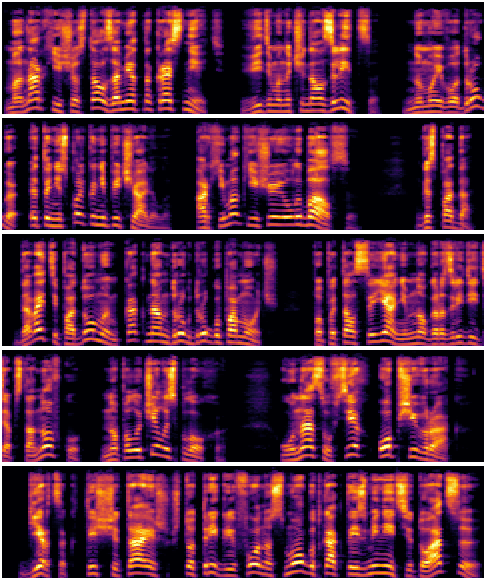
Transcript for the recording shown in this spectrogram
Монарх еще стал заметно краснеть, видимо, начинал злиться. Но моего друга это нисколько не печалило. Архимаг еще и улыбался. «Господа, давайте подумаем, как нам друг другу помочь». Попытался я немного разрядить обстановку, но получилось плохо. У нас у всех общий враг. Герцог, ты считаешь, что три Грифона смогут как-то изменить ситуацию?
